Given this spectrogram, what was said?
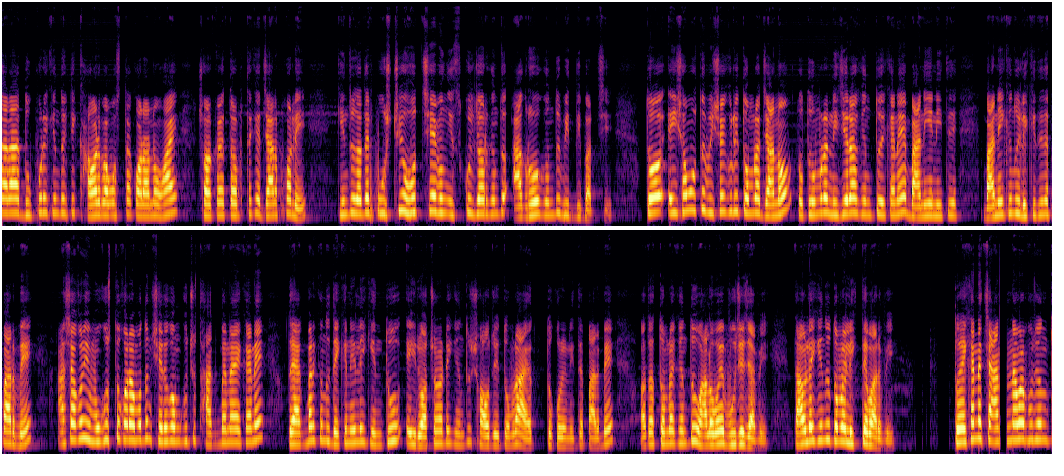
তারা দুপুরে কিন্তু একটি খাওয়ার ব্যবস্থা করানো হয় সরকারের তরফ থেকে, যার ফলে কিন্তু তাদের পুষ্টিও হচ্ছে এবং স্কুল যাওয়ার কিন্তু আগ্রহ কিন্তু বৃদ্ধি পাচ্ছে। তো এই সমস্ত বিষয়গুলি তোমরা জানো, তো তোমরা নিজেরাও কিন্তু এখানে বানিয়ে নিতে, বানিয়ে কিন্তু লিখে দিতে পারবে। আশা করি মুখস্থ করার মতন সেরকম কিছু থাকবে না এখানে। তো একবার কিন্তু দেখে নিলেই কিন্তু এই রচনাটি কিন্তু সহজেই তোমরা আয়ত্ত করে নিতে পারবে, অর্থাৎ তোমরা কিন্তু ভালোভাবে বুঝে যাবে। তাহলে কিন্তু তোমরা লিখতে পারবে। তো এখানে চার নাম্বার পর্যন্ত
